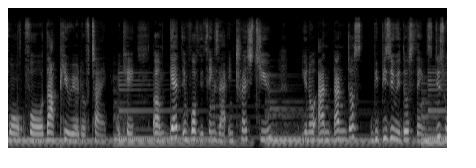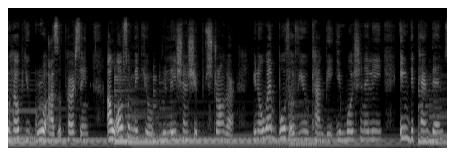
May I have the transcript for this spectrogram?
for for that period of time okay? Um get involved with things that interest you you know and and just be busy with those things. This will help you grow as a person and will also make your relationship stronger. You know when both of you can be emotionally independent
